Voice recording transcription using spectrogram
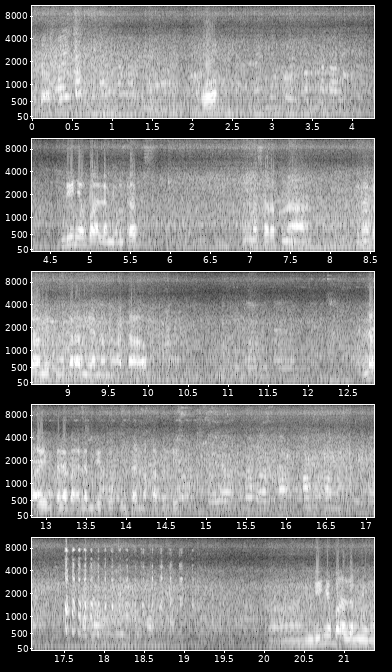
Wala po. Ay, lang po kami nakarinig. O, Ay, lang po kami nakarinig. hindi nyo ba alam yung drugs? Yung masarap na ginagamit ng karamihan ng mga tao. Wala kayong talaga alam dito kung saan makabili. Ah, hindi nyo ba alam yung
